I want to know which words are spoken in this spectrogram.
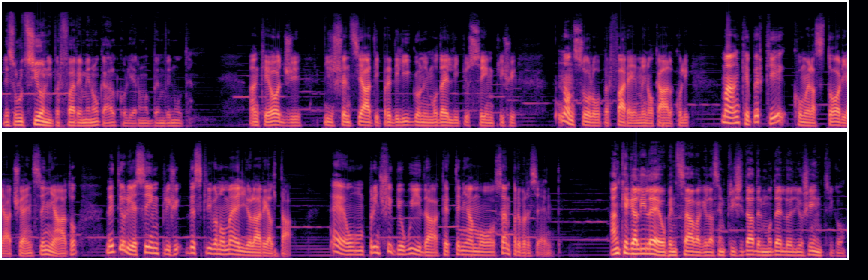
le soluzioni per fare meno calcoli erano benvenute. Anche oggi gli scienziati prediligono i modelli più semplici, non solo per fare meno calcoli, ma anche perché, come la storia ci ha insegnato, le teorie semplici descrivono meglio la realtà. È un principio guida che teniamo sempre presente. Anche Galileo pensava che la semplicità del modello eliocentrico,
